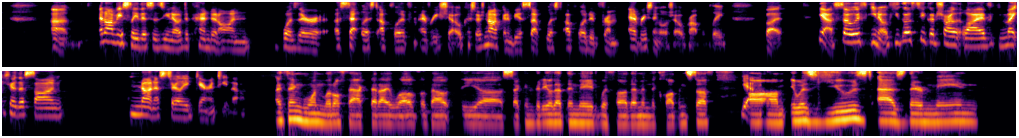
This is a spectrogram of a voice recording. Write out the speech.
Um, and obviously this is you know dependent on was there a set list uploaded from every show? Because there's not going to be a set list uploaded from every single show probably. But yeah so if you know if you go see good charlotte live you might hear this song. Not necessarily a guarantee though I think one little fact that I love about the uh, second video that they made with uh, them in the club and stuff, yeah, um, it was used as their main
